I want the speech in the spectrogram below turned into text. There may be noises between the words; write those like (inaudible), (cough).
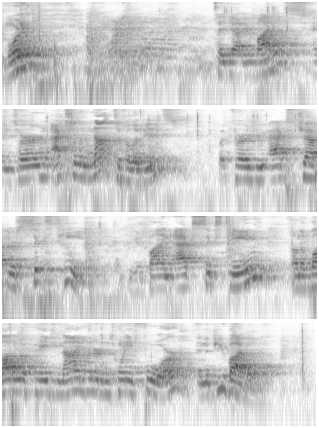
Good morning. Take out your Bibles and turn, actually not to Philippians, but turn to Acts chapter 16. You can find Acts 16 on the bottom of page 924 in the Pew Bible.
